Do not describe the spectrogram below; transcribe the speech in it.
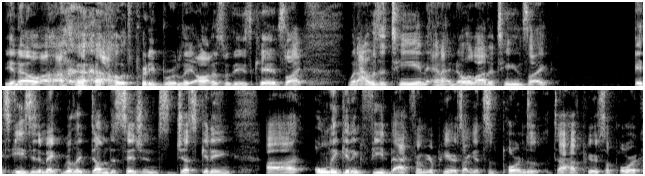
you know, uh, I was pretty brutally honest with these kids. Like, when I was a teen, and I know a lot of teens, like, it's easy to make really dumb decisions just getting, uh, only getting feedback from your peers. Like it's important to, have peer support,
